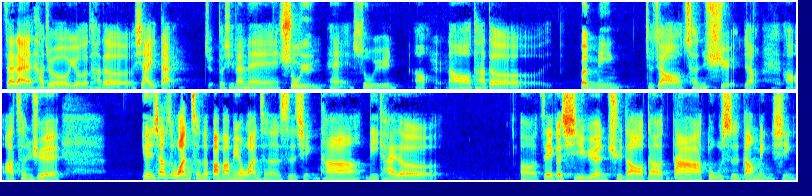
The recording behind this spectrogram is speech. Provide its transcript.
再来他就有了他的下一代，就都、就是咱的树云，嘿，树云，好，然后他的本名就叫陈雪，这样，好啊，陈雪有点像是完成了爸爸没有完成的事情，他离开了呃这个戏院，去到的大都市当明星，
